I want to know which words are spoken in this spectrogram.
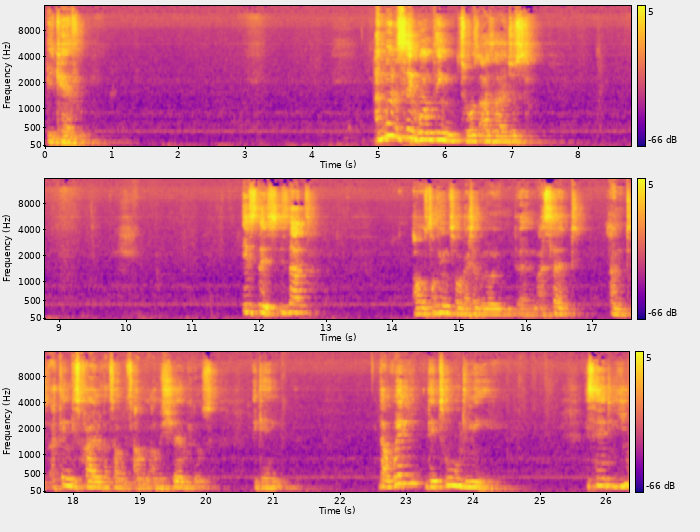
Be careful. I'm going to say one thing to us as I just. Is this, is that I was talking to Ogasha and um, I said, and I think it's quite relevant, I will, I, will, I will share with us again, that when they told me, he said, You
